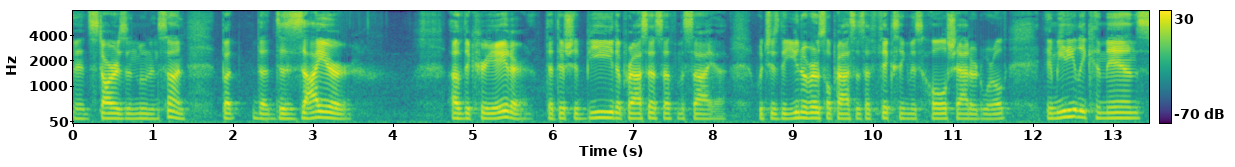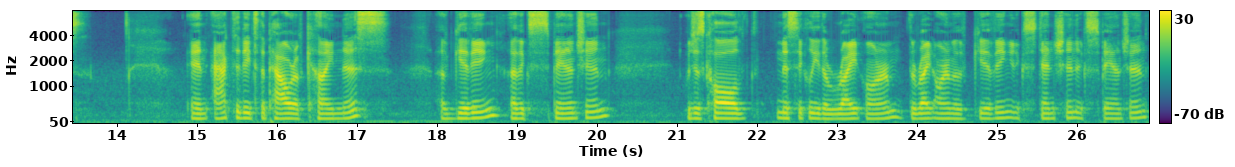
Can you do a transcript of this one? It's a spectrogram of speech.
uh, stars and moon and sun. But the desire of the Creator that there should be the process of Messiah, which is the universal process of fixing this whole shattered world, immediately commands and activates the power of kindness, of giving, of expansion, which is called mystically the right arm, the right arm of giving, extension, expansion,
